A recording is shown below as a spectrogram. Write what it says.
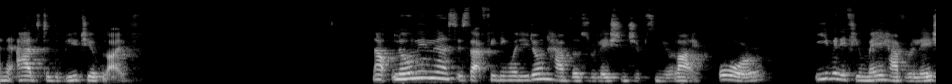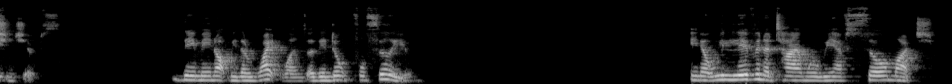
and it adds to the beauty of life. Now, loneliness is that feeling when you don't have those relationships in your life, or even if you may have relationships, they may not be the right ones or they don't fulfill you. You know, we live in a time where we have so much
